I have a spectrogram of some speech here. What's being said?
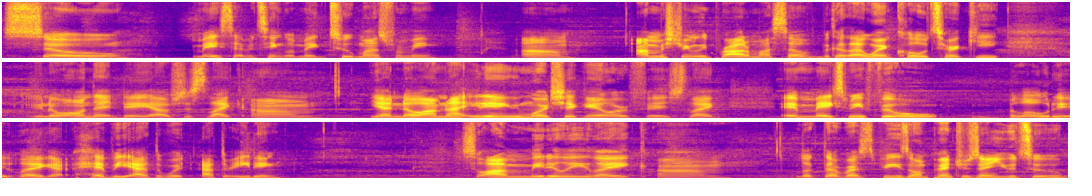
So May 17th will make two months for me. Um, I'm extremely proud of myself because I went cold turkey. You know, on that day, I was just like, um, yeah, no, I'm not eating any more chicken or fish. Like, it makes me feel bloated, like heavy after after eating. So I immediately like um, looked up recipes on Pinterest and YouTube.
